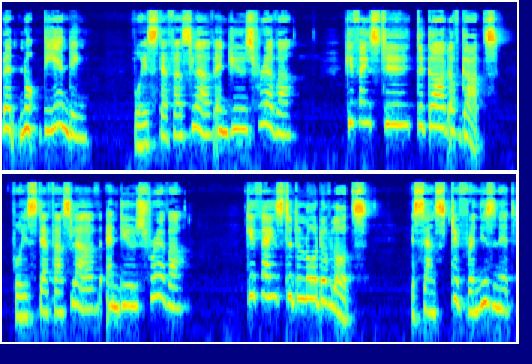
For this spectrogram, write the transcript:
but not the ending. For his steadfast love endures forever. Give thanks to the God of gods, for his steadfast love endures forever. Give thanks to the Lord of lords. It sounds different, isn't it?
